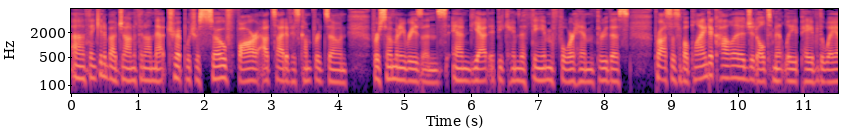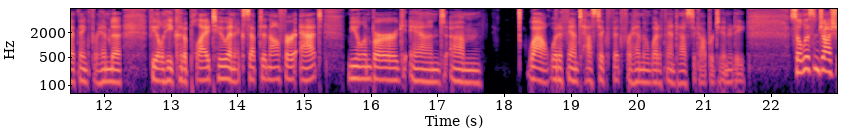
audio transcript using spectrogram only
uh, thinking about Jonathan on that trip, which was so far outside of his comfort zone for so many reasons, and yet it became the theme for him through this process of applying to college. It ultimately paved the way, I think, for him to feel he could apply to and accept an offer at Muhlenberg. And um, wow, what a fantastic fit for him and what a fantastic opportunity. So, listen, Josh,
